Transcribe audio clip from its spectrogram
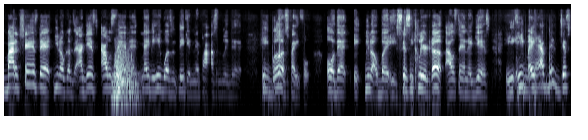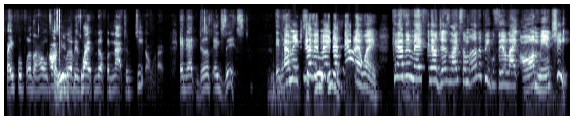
by the chance that you know, because I guess I was saying that maybe he wasn't thinking that possibly that he was faithful or that it, you know, but he, since he cleared it up, I was saying that yes, he, he may have been just faithful for the whole Oh, time. He yeah. loved his wife enough for not to cheat on her, and that does exist. It I mean. Kevin may not feel that way. Kevin mm-hmm. may feel just like some other people feel like all men cheat.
